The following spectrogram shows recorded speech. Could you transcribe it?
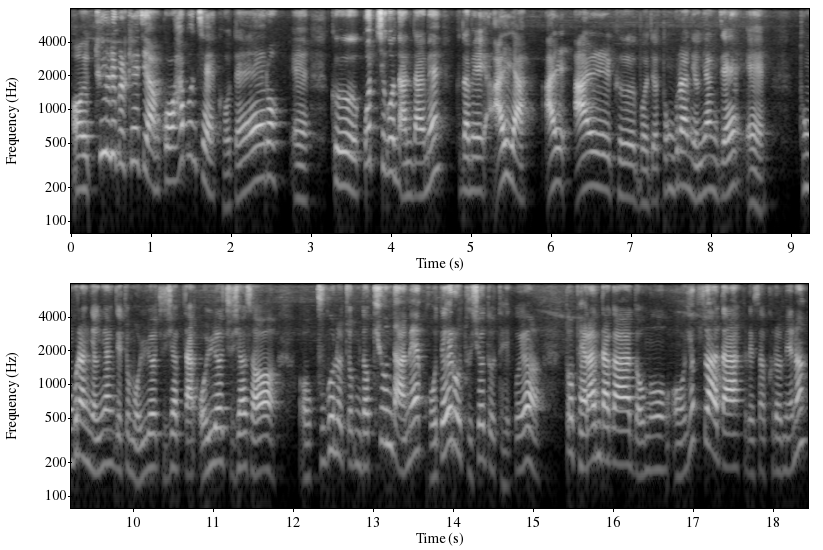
어, 튤립을 캐지 않고 화분 채 그대로 예, 그 꽂히고 난 다음에 그 다음에 알야 알 알 그 뭐죠 동그란 영양제 예, 동그란 영양제 좀 올려주셨다 올려주셔서 어, 구근을 좀 더 키운 다음에 그대로 두셔도 되고요. 또 베란다가 너무 어, 협소하다 그래서 그러면은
